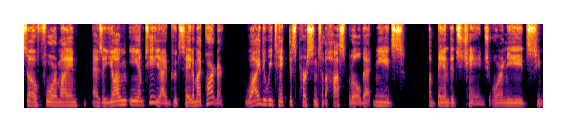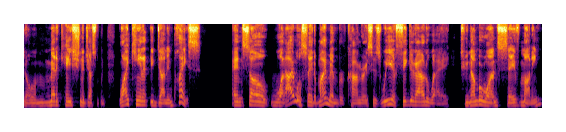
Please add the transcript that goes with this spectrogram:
So for my, as a young EMT, I would say to my partner, why do we take this person to the hospital that needs a bandage change or needs, you know, a medication adjustment. Why can't it be done in place? And so what I will say to my member of Congress is we have figured out a way to number one, save money,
